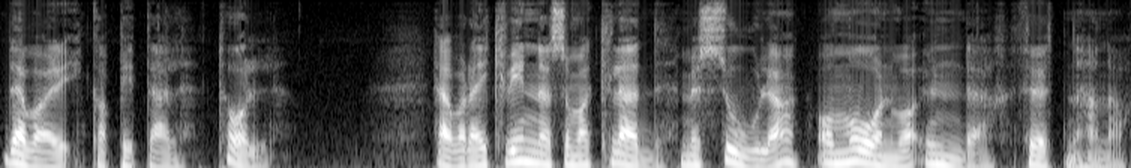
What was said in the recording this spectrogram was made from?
Det var i kapittel tolv. Her var det ei kvinne som var kledd med sola, og månen var under føttene hennes.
